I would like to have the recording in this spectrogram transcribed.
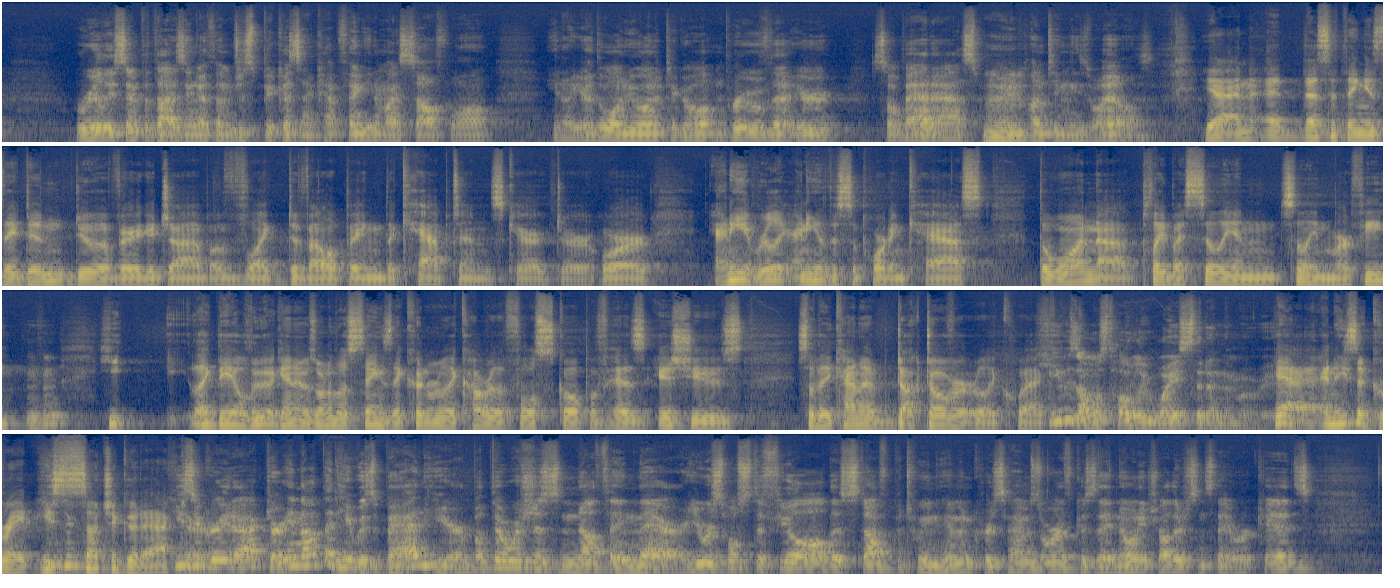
really sympathizing with them just because I kept thinking to myself, well, you know, you're the one who wanted to go out and prove that you're so badass by Mm-hmm. hunting these whales. Yeah, and uh, that's the thing is they didn't do a very good job of like developing the captain's character or any really any of the supporting cast. The one uh, played by Cillian Cillian Murphy, he like they allude again. It was one of those things they couldn't really cover the full scope of his issues, so they kind of ducked over it really quick. He was almost totally wasted in the movie. yeah, and he's a great. He's, He's a- such a good actor. He's a great actor, and not that he was bad here, but there was just nothing there. You were supposed to feel all this stuff between him and Chris Hemsworth because they'd known each other since they were kids,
